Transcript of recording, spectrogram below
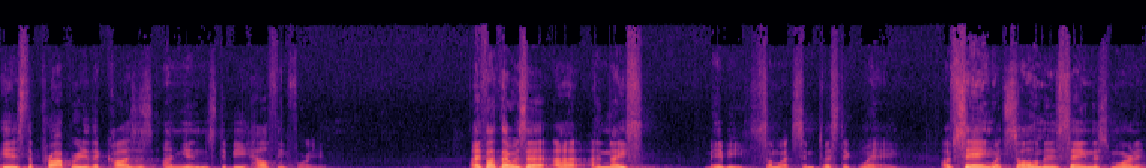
is the property that causes onions to be healthy for you. I thought that was a, a, a nice, maybe somewhat simplistic way of saying what Solomon is saying this morning.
